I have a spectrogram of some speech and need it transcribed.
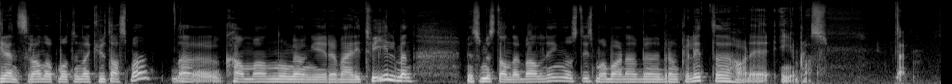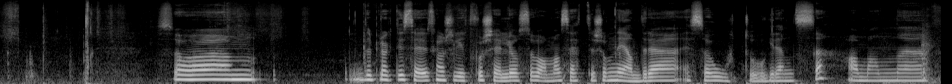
grenseland opp mot en akutt astma. Da kan man noen ganger være i tvil, men, men som en standardbehandling hos de små barna med bronkolitt eh, har det ingen plass. Så um, det praktiseres kanskje litt forskjellig også hva man setter som nedre SaO2-grense. Har man eh,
